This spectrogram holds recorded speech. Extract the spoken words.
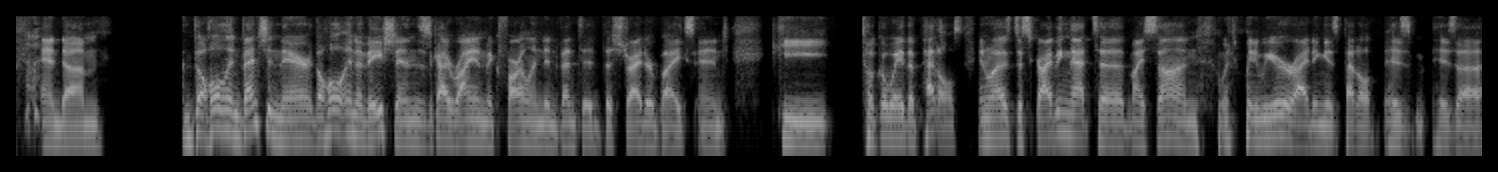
and um, the whole invention there, the whole innovation, this guy Ryan McFarland invented the Strider bikes and he took away the pedals. And when I was describing that to my son when, when we were riding his pedal, his his uh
